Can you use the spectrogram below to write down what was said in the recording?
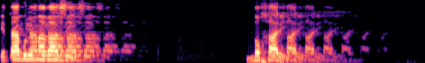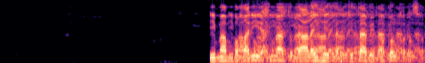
কিতাবুল মাগাজি বুখারী। ইমাম বুখারী রাহমাতুল্লাহ আলাইহি তার কিতাবে নকল করেছেন।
